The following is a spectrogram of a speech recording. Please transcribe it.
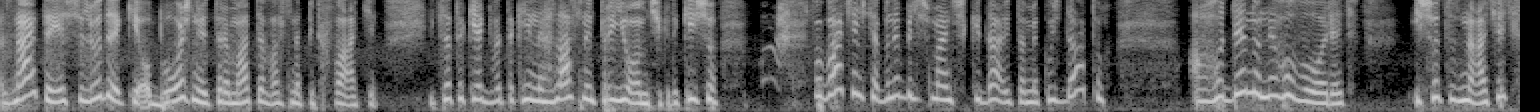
Знаєте, є ще люди, які обожнюють тримати вас на підхваті. І це такий, якби такий негласний прийомчик, такий, що побачимося, вони більш-менш кидають там якусь дату, а годину не говорять. І що це значить?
